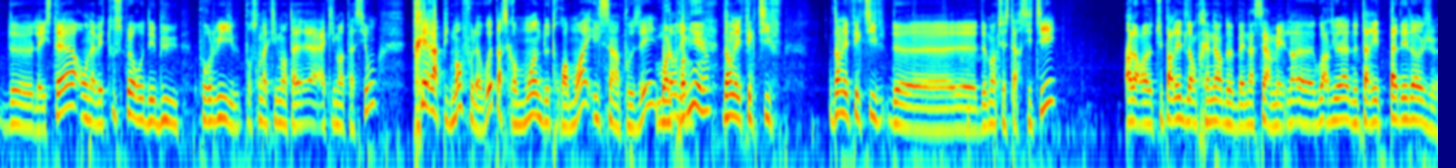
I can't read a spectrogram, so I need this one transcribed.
de Leicester. On avait tous peur au début pour lui, pour son acclimata- acclimatation. Très rapidement, faut l'avouer, parce qu'en moins de 3 mois, il s'est imposé Moi dans le premier, hein. dans l'effectif dans l'effectif de, de Manchester City. Alors, euh, tu parlais de l'entraîneur de Benasser, mais euh, Guardiola ne t'arrête pas d'éloge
